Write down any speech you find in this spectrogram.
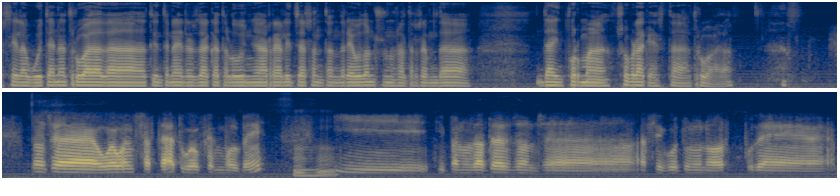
ser la vuitena trobada de tintinaires de Catalunya a realitzar a Sant Andreu, doncs nosaltres hem d'informar sobre aquesta trobada. Doncs eh, ho heu encertat, ho heu fet molt bé Uh -huh. i, i per nosaltres doncs, eh, ha sigut un honor poder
